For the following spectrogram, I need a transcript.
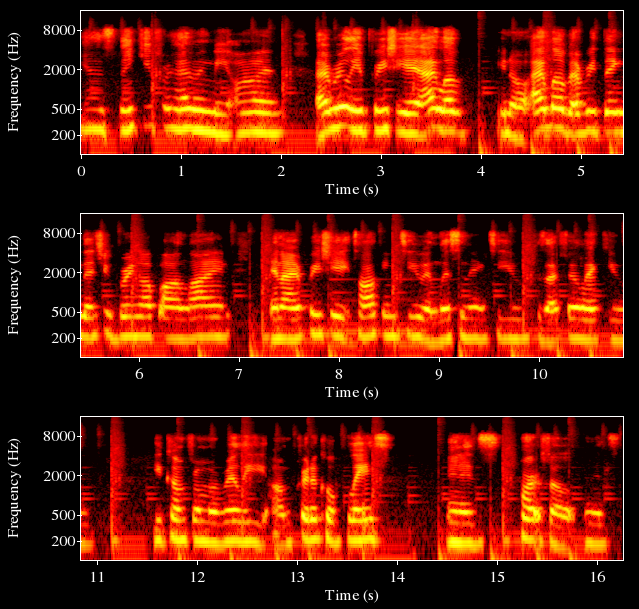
Yes, thank you for having me on. I really appreciate it. I love, you know, I love everything that you bring up online and I appreciate talking to you and listening to you because I feel like you you come from a really um, critical place and it's heartfelt and it's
